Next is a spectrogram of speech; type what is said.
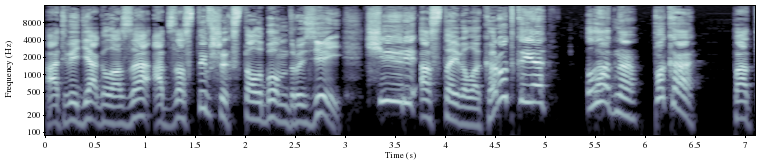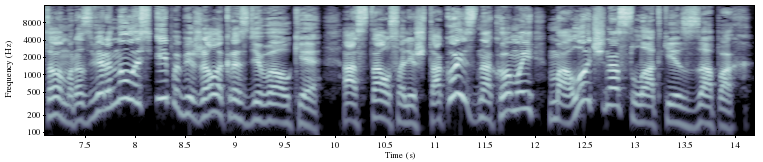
Отведя глаза от застывших столбом друзей, Чиури оставила короткое «Ладно, пока». Потом развернулась и побежала к раздевалке. Остался лишь такой знакомый молочно-сладкий запах.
